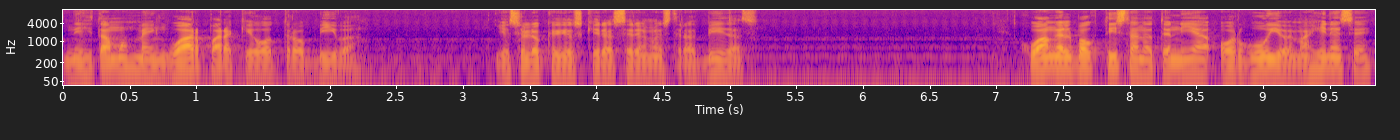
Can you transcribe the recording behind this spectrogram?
necesitamos menguar para que otro viva. Y eso es lo que Dios quiere hacer en nuestras vidas. Juan el Bautista no tenía orgullo, imagínense,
